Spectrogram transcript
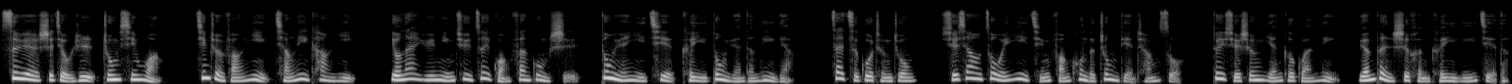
四月十九日，中新网。精准防疫，强力抗疫，有赖于凝聚最广泛共识，动员一切可以动员的力量。在此过程中，学校作为疫情防控的重点场所，对学生严格管理，原本是很可以理解的。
